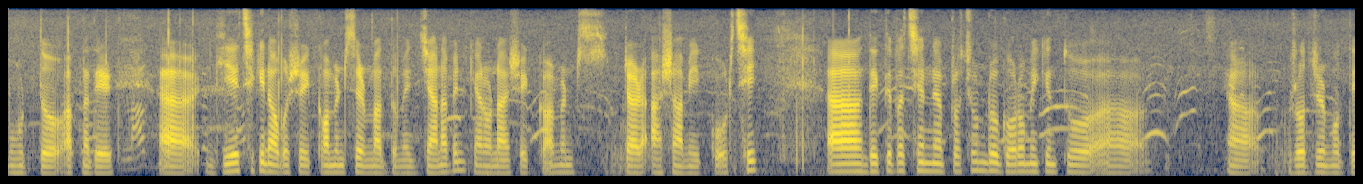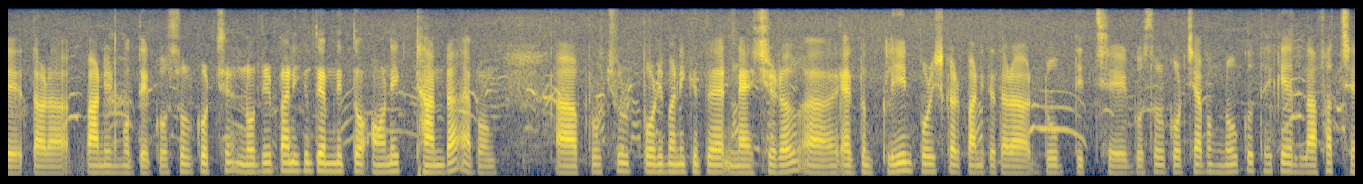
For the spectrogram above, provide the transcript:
মুহূর্ত আপনাদের গিয়েছে কিনা অবশ্যই কমেন্টসের মাধ্যমে জানাবেন। কেননা সেই কমেন্টসটার আশা আমি করছি। দেখতে পাচ্ছেন, প্রচণ্ড গরমে কিন্তু রৌদ্রের মধ্যে তারা পানির মধ্যে গোসল করছে। নদীর পানি কিন্তু এমনি তো অনেক ঠান্ডা এবং প্রচুর পরিমাণে কিন্তু ন্যাচারাল একদম ক্লিন পরিষ্কার পানিতে তারা ডুব দিচ্ছে, গোসল করছে এবং নৌকো থেকে লাফাচ্ছে।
